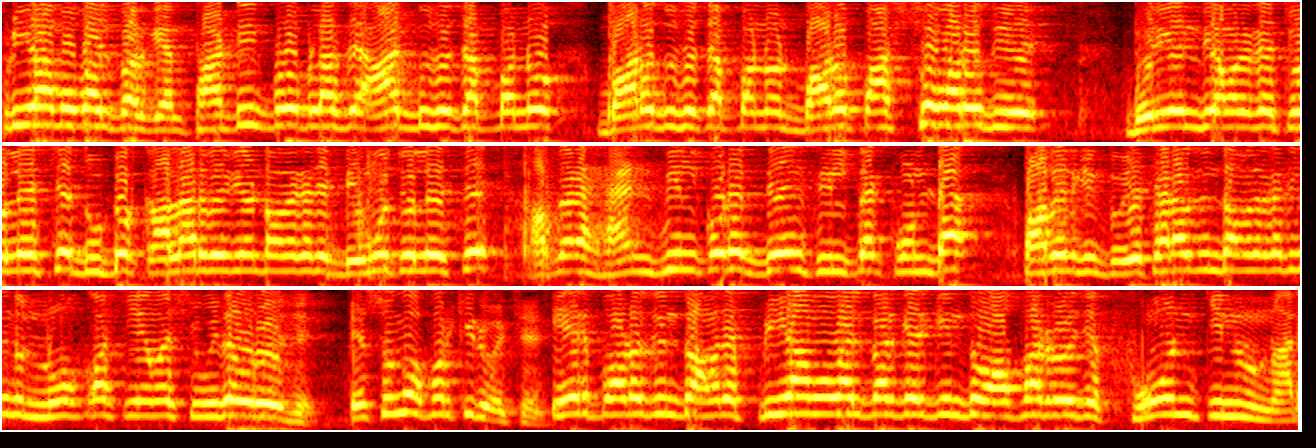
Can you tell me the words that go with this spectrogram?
প্রিয়া মোবাইল পার্কে থার্টিন প্রো প্লাসে আট দুশো ছাপ্পান্ন বারো দুশো ছাপ্পান্ন বারো পাঁচশো বারো দিয়ে ভেরিয়েন্ট দিয়ে আমাদের কাছে চলে এসেছে। দুটো কালার ভেরিয়েন্ট আমাদের কাছে ডেমো চলে এসেছে। আপনারা হ্যান্ড ফিল করে দেন সিল প্যাক ফোনটা পাবেন কিন্তু। এছাড়াও কিন্তু আমাদের কাছে কিন্তু নো কস্ট ইএমআই সুবিধাও রয়েছে। এর সঙ্গে অফার কি রয়েছে? এরপরও কিন্তু আমাদের প্রিয়া মোবাইল পার্কের কিন্তু অফার রয়েছে। ফোন কিনুন আর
